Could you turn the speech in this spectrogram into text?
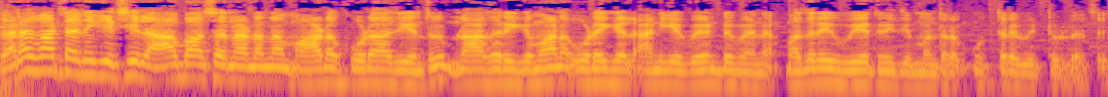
கரகாட்ட நிகழ்ச்சியில் ஆபாச நடனம் ஆடக்கூடாது என்றும் நாகரிகமான உடைகள் அணிய வேண்டும் என மதுரை உயர்நீதிமன்றம் உத்தரவிட்டுள்ளது.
